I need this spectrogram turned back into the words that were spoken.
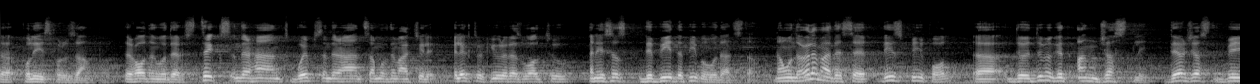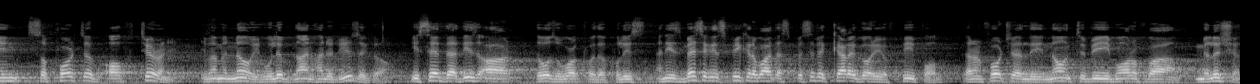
uh, police, for example. They're holding with their sticks in their hands, whips in their hands, some of them actually electrocuted as well too. And he says they beat the people with that stuff. Now when the ulama, they said these people, uh, they're doing it unjustly. They're just being supportive of tyranny. Imam al-Nawawi, who lived 900 years ago, he said that these are those who work for the police. And he's basically speaking about a specific category of people that are unfortunately known to be more of a militia.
